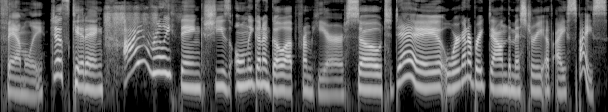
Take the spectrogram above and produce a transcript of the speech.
family. Just kidding. I really think she's only going to go up from here. So today, we're going to break down the mystery of Ice Spice.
